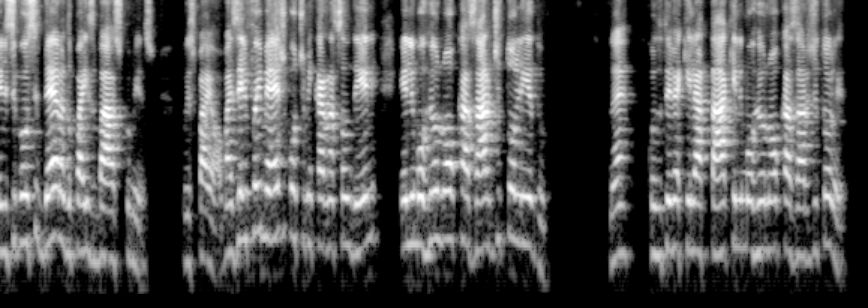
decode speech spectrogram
Ele se considera do País Basco mesmo, o espanhol. Mas ele foi médico, a última encarnação dele, ele morreu no Alcazar de Toledo, né? Quando teve aquele ataque, ele morreu no Alcazar de Toledo.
